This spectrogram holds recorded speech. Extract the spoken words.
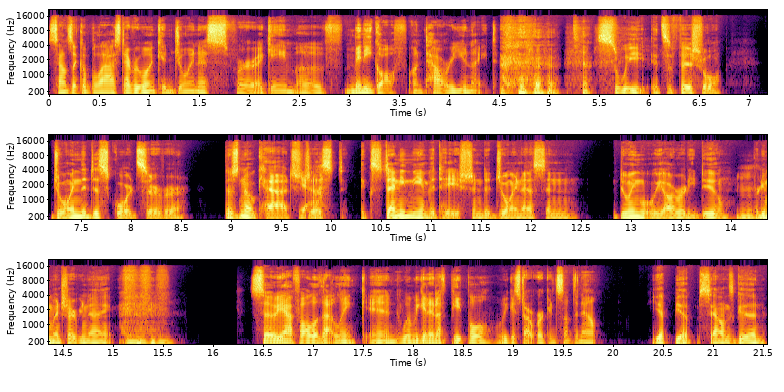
Sounds like a blast. Everyone can join us for a game of mini golf on Tower Unite. Sweet. It's official. Join the Discord server. There's no catch, Yeah. just extending the invitation to join us and doing what we already do pretty Mhm. much every night. Mhm. So yeah, follow that link, and when we get enough people, we can start working something out. Yep, yep. Sounds good.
